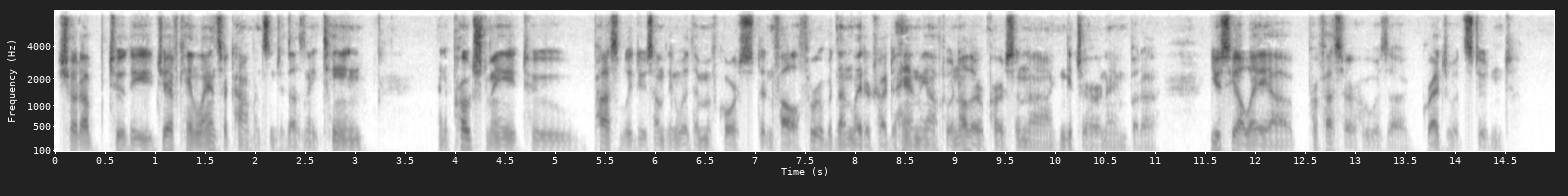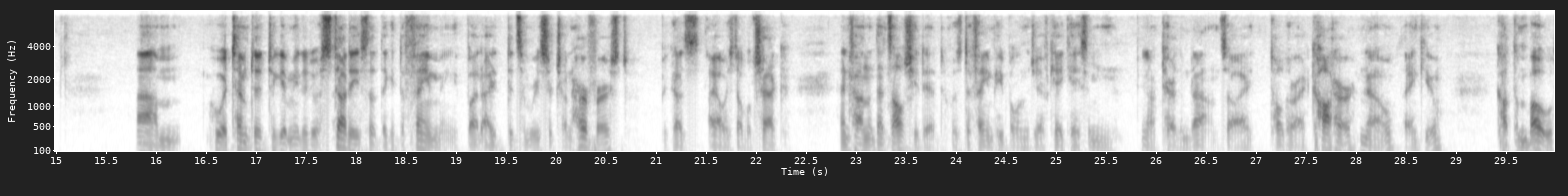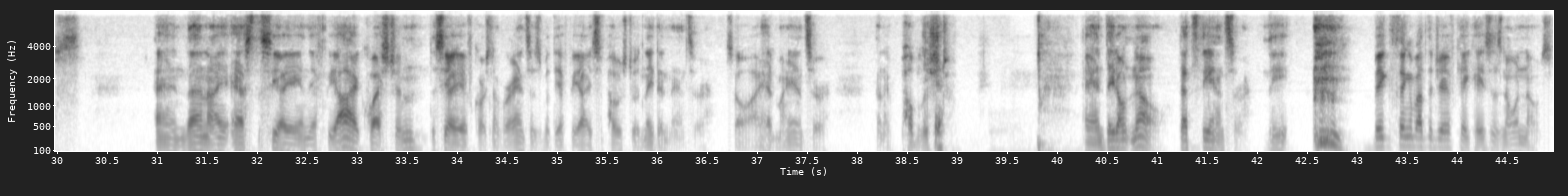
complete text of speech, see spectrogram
showed up to the JFK Lancer conference in 2018 and approached me to possibly do something with him. Of course, didn't follow through, but then later tried to hand me off to another person. Uh, I can get you her name, but a UCLA uh, professor who was a graduate student um, who attempted to get me to do a study so that they could defame me. But I did some research on her first because I always double check and found that that's all she did was defame people in the JFK case and you know tear them down. So I told her I'd caught her. No, thank you. Caught them both. And then I asked the CIA and the FBI a question. The CIA, of course, never answers, but the FBI is supposed to, and they didn't answer. So I had my answer, and I published. and they don't know. That's the answer. The big thing about the JFK case is no one knows.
